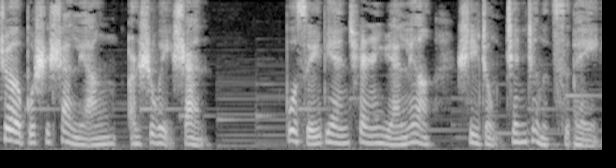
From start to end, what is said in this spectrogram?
这不是善良，而是伪善；不随便劝人原谅，是一种真正的慈悲；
